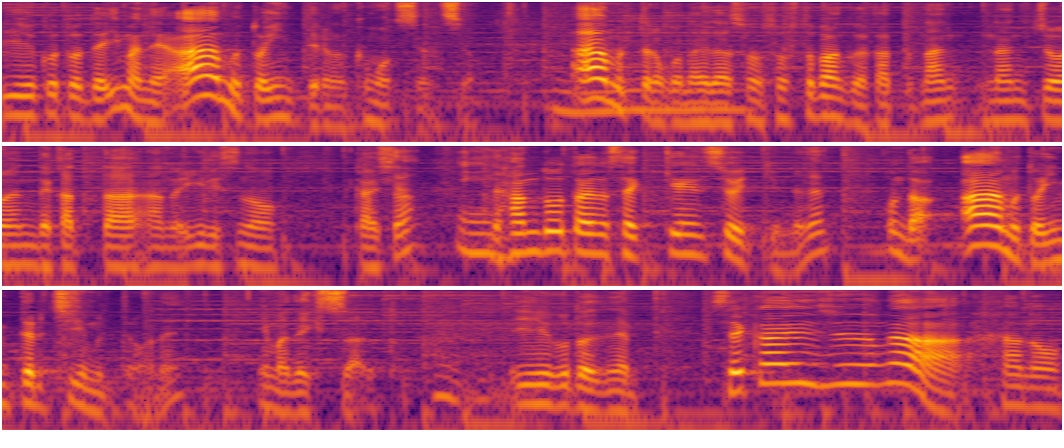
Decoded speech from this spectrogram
いうことで、今ねアームとインテルが組もうとしてるんですよ。アームってのはこの間そのソフトバンクが買った何何兆円で買ったあのイギリスの会社、で半導体の設計に強いっていうんでね。今度はアームとインテルチームっていうのがね今できつつあるということでね。世界中があの、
